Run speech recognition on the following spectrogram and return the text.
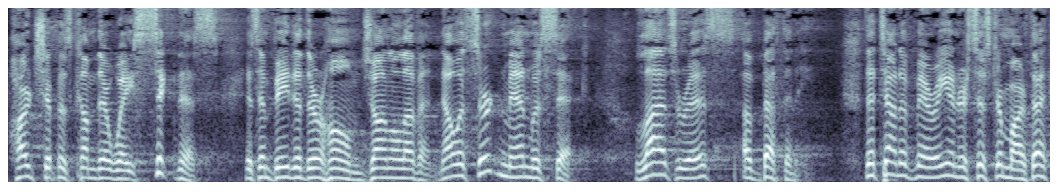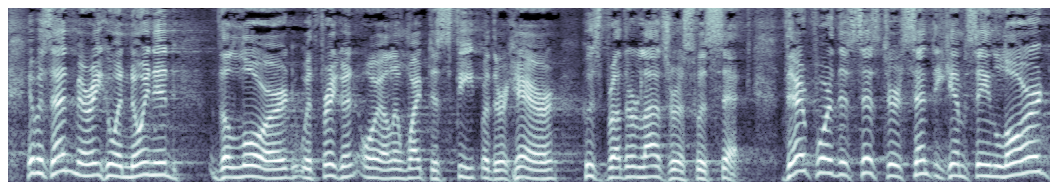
hardship has come their way. Sickness has invaded their home. John 11. Now a certain man was sick. Lazarus of Bethany the town of Mary and her sister Martha. It was then Mary who anointed the Lord with fragrant oil and wiped his feet with her hair, whose brother Lazarus was sick. Therefore the sisters sent to him saying, Lord,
